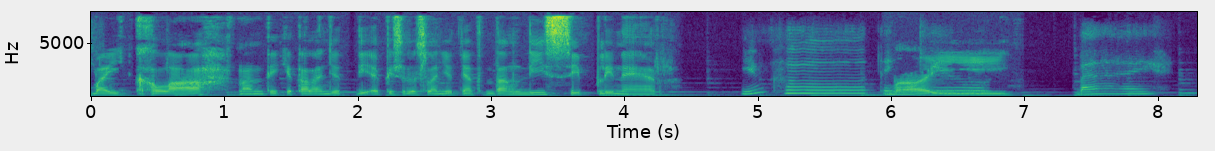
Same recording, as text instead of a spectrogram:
Baiklah, nanti kita lanjut di episode selanjutnya tentang disipliner. yuhu thank you Bye. bye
